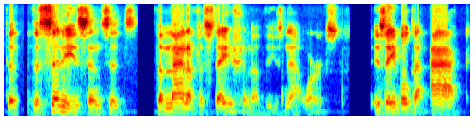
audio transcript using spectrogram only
that the city, since it's the manifestation of these networks, is able to act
